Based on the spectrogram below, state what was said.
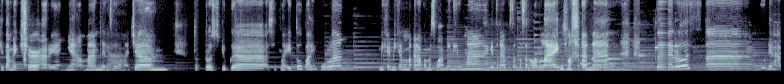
kita make sure areanya aman dan yeah. segala macam terus juga setelah itu paling pulang mikir-mikir mau makan apa sama suami di rumah gitu kan. Pesan-pesan online makanan. Terus uh, udah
